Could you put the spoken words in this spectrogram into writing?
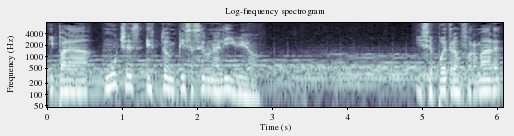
Y para muchos esto empieza a ser un alivio y se puede transformar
